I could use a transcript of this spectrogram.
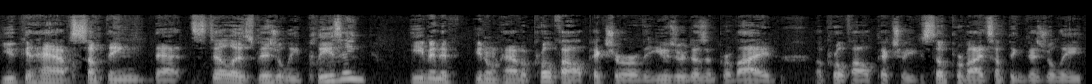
you can have something that still is visually pleasing, even if you don't have a profile picture or the user doesn't provide a profile picture. You can still provide something visually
